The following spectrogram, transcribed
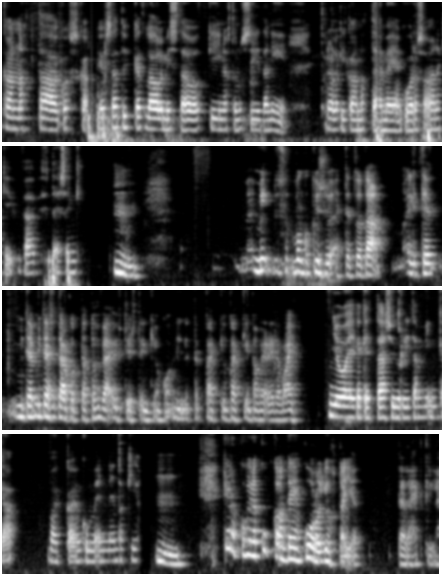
Kannattaa, koska jos sä tykkäät laulamista ja oot kiinnostunut siitä, niin todellakin kannattaa. Ja meidän kuorossa on ainakin hyvä yhteisenkin. Mm. Voinko kysyä, että tota, eli mitä, mitä se tarkoittaa, että on hyvä yhteistenkin? Onko niin, että kaikki on kaikkien kavereita vai? Joo, eikä ketään syrjitä minkään, vaikka jonkun menneen takia. Mm. Kerrotko vielä, kuka on teidän kuoron johtajia tällä hetkellä?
